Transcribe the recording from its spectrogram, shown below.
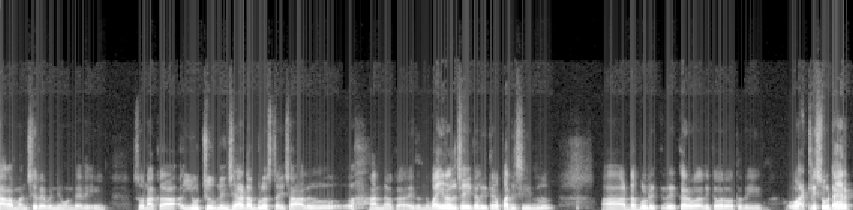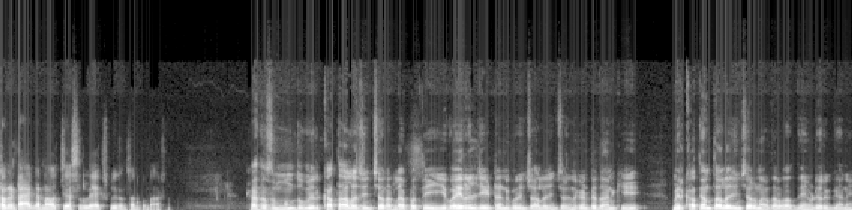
చాలా మంచి రెవెన్యూ ఉండేది. సో నాకు ఆ యూట్యూబ్ నుంచి ఆ డబ్బులు వస్తాయి చాలు అన్న ఒక ఇది ఉంది. వైరల్ చేయగలిగితే పది సీన్లు ఆ డబ్బులు రికవర్ రికవర్ అవుతుంది. ఓ అట్లీస్ట్ ఒక డైరెక్టర్ అనే ట్యాగ్ అన్న వచ్చేస్తుంది ఎక్స్పీరియన్స్ అనుకున్నాను కాదు అసలు ముందు మీరు కథ ఆలోచించారా? లేకపోతే ఈ వైరల్ చేయటాన్ని గురించి ఆలోచించారు? ఎందుకంటే దానికి మీరు కథ ఎంత ఆలోచించారో నాకు తర్వాత దేవుడి కానీ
